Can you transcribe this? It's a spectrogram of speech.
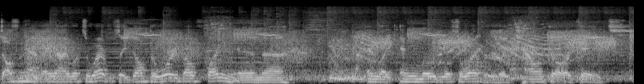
doesn't have AI whatsoever, so you don't have to worry about fighting in uh, in like any mode whatsoever, like Challenger arcades.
